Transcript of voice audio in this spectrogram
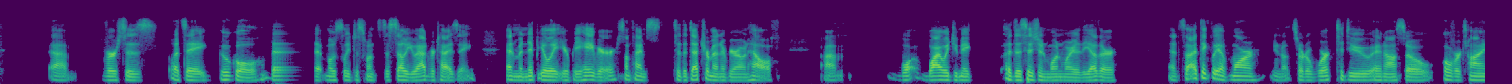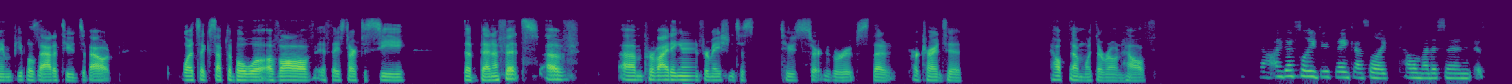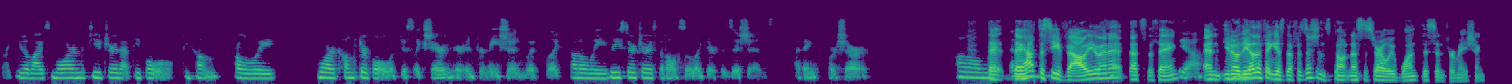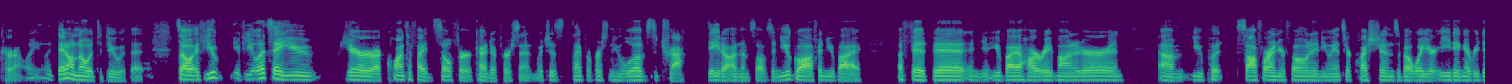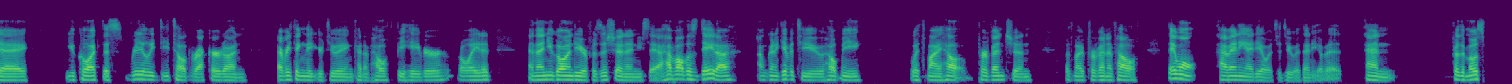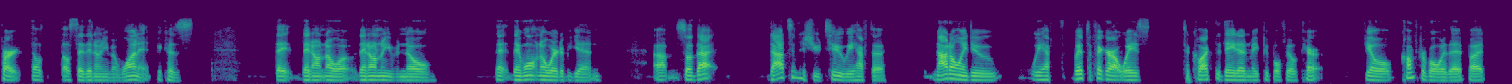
um, versus, let's say, Google that, that mostly just wants to sell you advertising and manipulate your behavior, sometimes to the detriment of your own health. Um, wh why would you make a decision one way or the other. And so I think we have more, you know, sort of work to do. And also over time, people's attitudes about what's acceptable will evolve if they start to see the benefits of um, providing information to, to certain groups that are trying to help them with their own health. Yeah, I definitely do think as like telemedicine is like utilized more in the future that people will become probably more comfortable with just like sharing their information with like not only researchers but also like their physicians i think for sure um they, they have to see value in it that's the thing yeah and you know the Mhm. other thing is the physicians don't necessarily want this information currently like they don't know what to do with it so if you if you let's say you you're a quantified selfer kind of person which is the type of person who loves to track data on themselves and you go off and you buy a fitbit and you, you buy a heart rate monitor and um, you put software on your phone and you answer questions about what you're eating every day. You collect this really detailed record on everything that you're doing, kind of health behavior related. And then you go into your physician and you say, I have all this data. I'm going to give it to you. Help me with my health prevention, with my preventive health. They won't have any idea what to do with any of it. And for the most part, they'll they'll say they don't even want it because they they don't know what they don't even know they, they won't know where to begin. Um, so that that's an issue too. We have to not only do we have to, we have to figure out ways to collect the data and make people feel care feel comfortable with it, but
